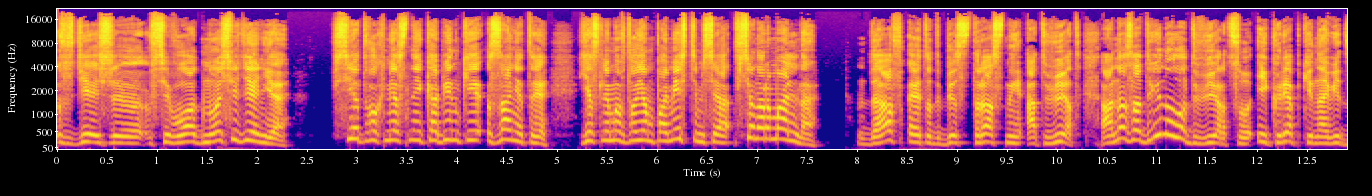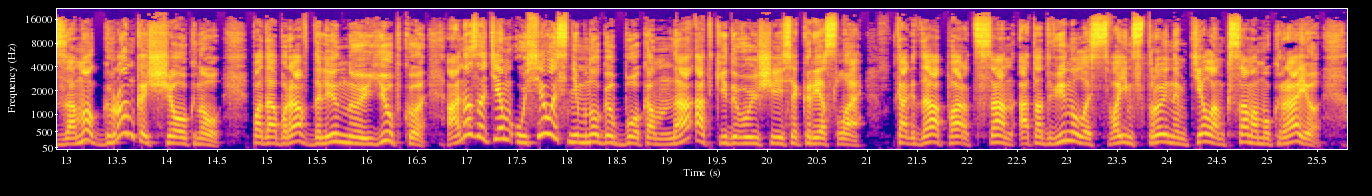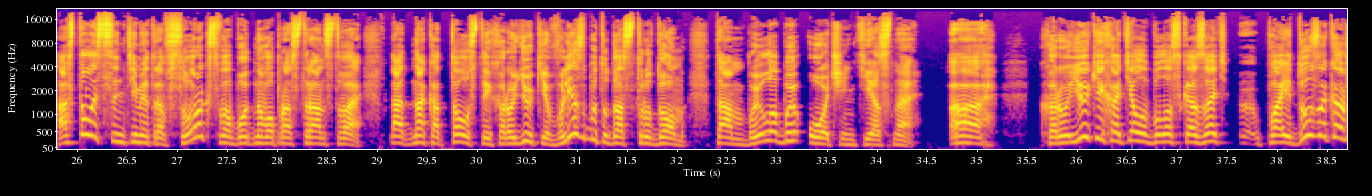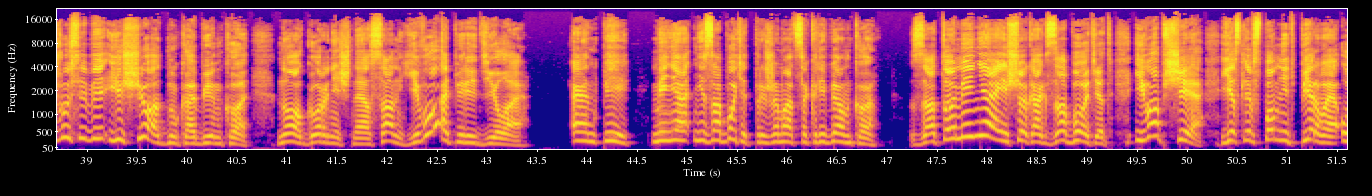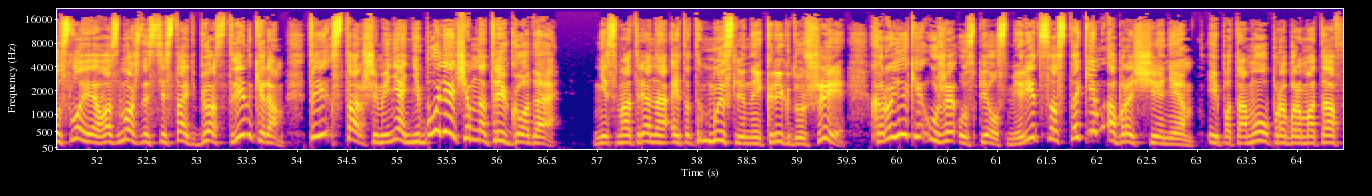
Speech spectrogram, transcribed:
здесь э, всего одно сиденье?» «Все двухместные кабинки заняты. Если мы вдвоем поместимся, все нормально». Дав этот бесстрастный ответ, она задвинула дверцу, и крепкий на вид замок громко щелкнул. Подобрав длинную юбку, она затем уселась немного боком на откидывающееся кресло. Когда Парт-сан отодвинулась своим стройным телом к самому краю, осталось сантиметров 40 свободного пространства. Однако толстый Харуюки влез бы туда с трудом. Там было бы очень тесно. А... Харуюки хотела было сказать «Пойду закажу себе еще одну кабинку», но горничная Сан его опередила. «НП, меня не заботит прижиматься к ребенку». «Зато меня еще как заботит! И вообще, если вспомнить первое условие возможности стать бёрстлинкером, ты старше меня не более чем на три года!» Несмотря на этот мысленный крик души, Харуюки уже успел смириться с таким обращением, и потому, пробормотав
